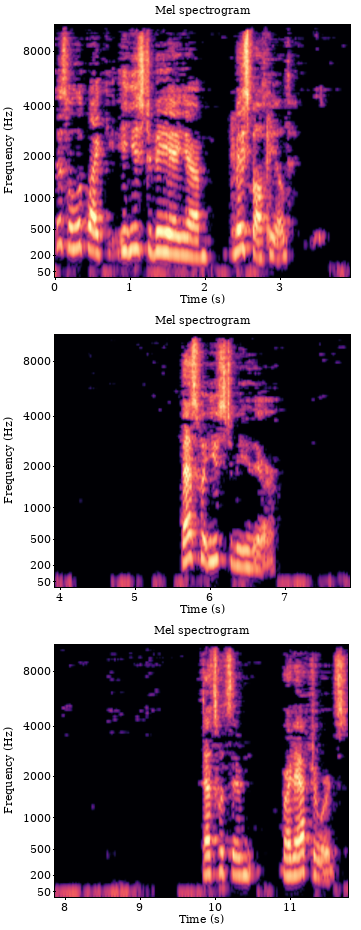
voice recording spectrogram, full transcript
this will look like it used to be a um, baseball field. That's what used to be there. That's what's there right afterwards.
